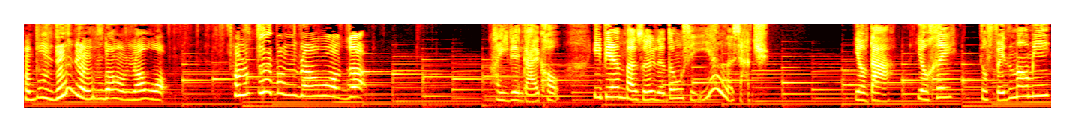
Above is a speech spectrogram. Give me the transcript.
它不仅仅是个好小伙。他是最棒的小伙子。他一边改口，一边把嘴里的东西咽了下去。又大又黑又肥的猫咪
